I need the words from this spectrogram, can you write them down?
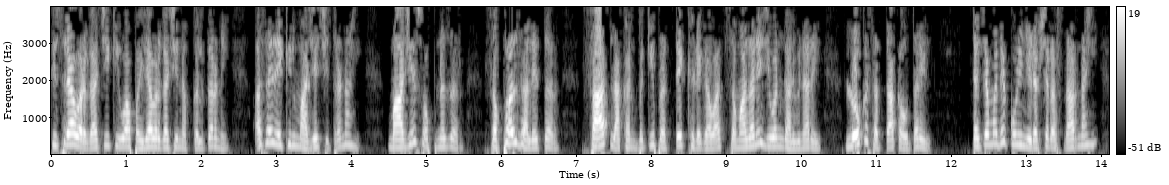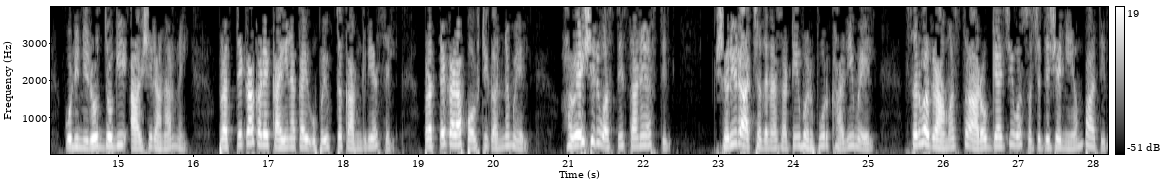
तिसऱ्या वर्गाची किंवा पहिल्या वर्गाची नक्कल करणे असे देखील माझे चित्र नाही माझे स्वप्न जर सफल झाले तर सात लाखांपैकी प्रत्येक खेडेगावात समाधानी जीवन घालविणारे लोकसत्ता अवतरेल त्याच्यामध्ये कोणी निरक्षर असणार नाही कोणी निरुद्योगी आळशी राहणार नाही. प्रत्येकाकडे काही ना काही उपयुक्त कामगिरी असेल. प्रत्येकाला पौष्टिक अन्न मिळेल. हवेशीर वस्तीस्थाने असतील. शरीर आच्छादनासाठी भरपूर खादी मिळेल. सर्व ग्रामस्थ आरोग्याचे व स्वच्छतेचे नियम पाहतील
